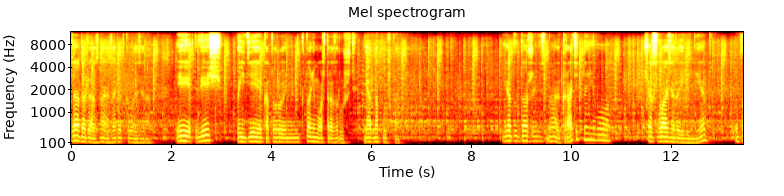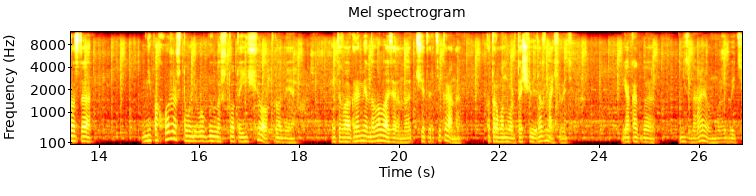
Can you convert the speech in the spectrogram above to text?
Да-да-да, знаю, зарядка лазера. И вещь, по идее, которую никто не может разрушить. Ни одна пушка. Я тут даже не знаю, тратить на него сейчас лазеры или нет. Ну просто не похоже, что у него было что-то еще, кроме этого огроменного лазера на четверть экрана, которым он может еще и размахивать. Я как бы не знаю, может быть,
